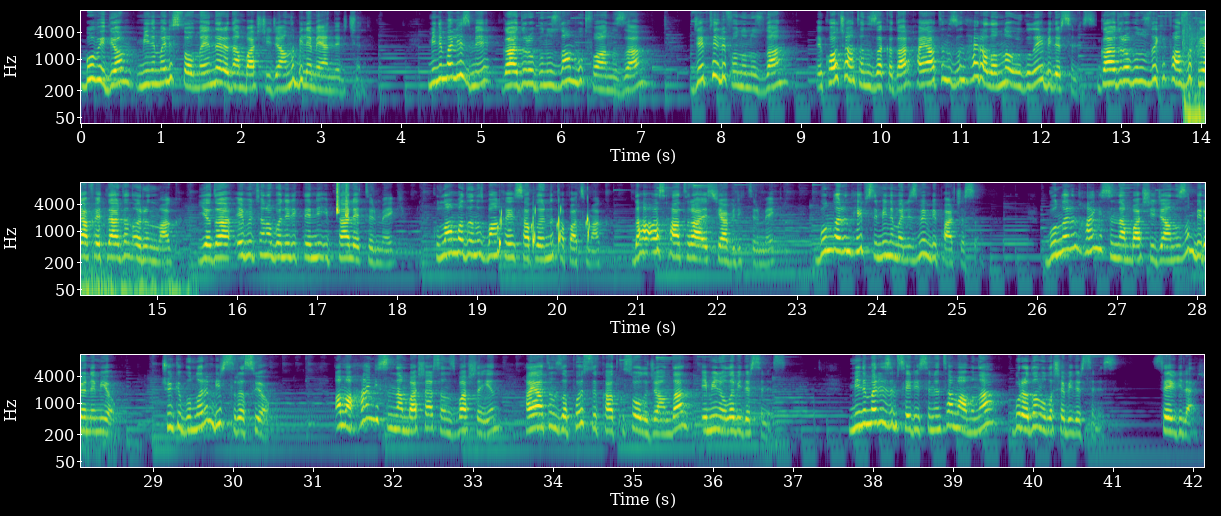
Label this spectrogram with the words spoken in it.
Bu videom minimalist olmaya nereden başlayacağını bilemeyenler için. Minimalizmi gardırobunuzdan mutfağınıza, cep telefonunuzdan ve kol çantanıza kadar hayatınızın her alanına uygulayabilirsiniz. Gardırobunuzdaki fazla kıyafetlerden arınmak ya da e-bülten aboneliklerini iptal ettirmek, kullanmadığınız banka hesaplarını kapatmak, daha az hatıra eşya biriktirmek, bunların hepsi minimalizmin bir parçası. Bunların hangisinden başlayacağınızın bir önemi yok. Çünkü bunların bir sırası yok. Ama hangisinden başlarsanız başlayın, hayatınıza pozitif katkısı olacağından emin olabilirsiniz. Minimalizm serisinin tamamına buradan ulaşabilirsiniz. Sevgiler.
